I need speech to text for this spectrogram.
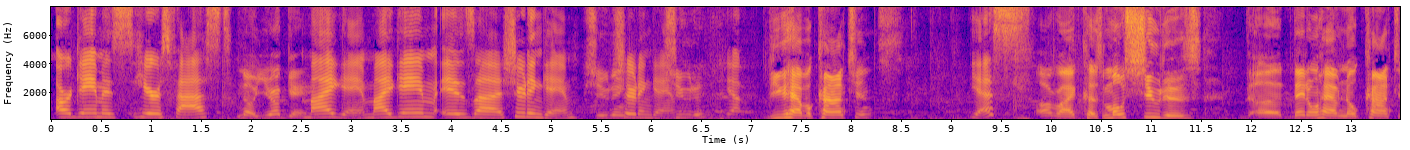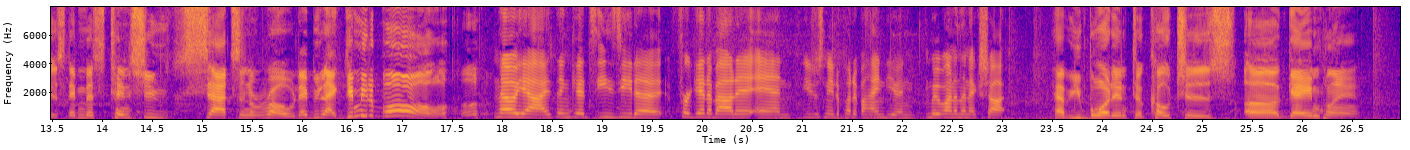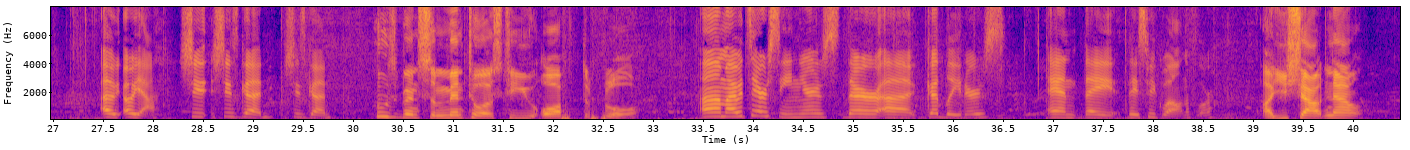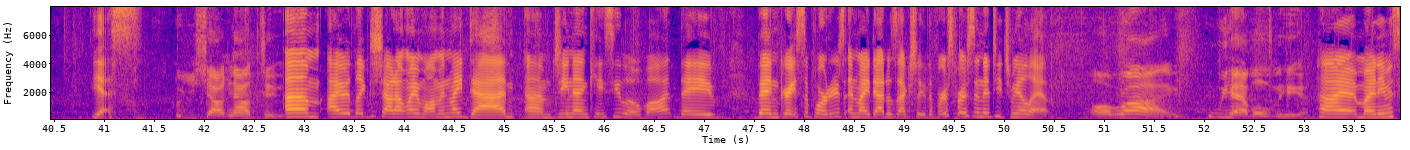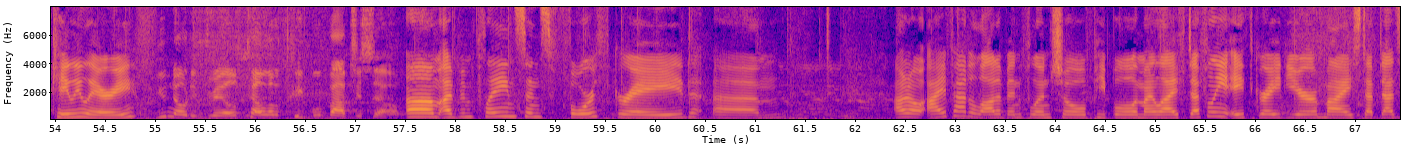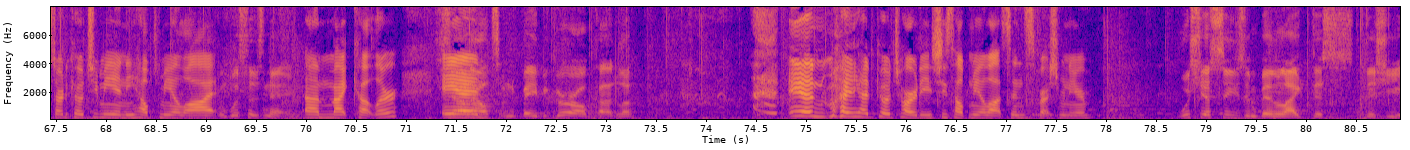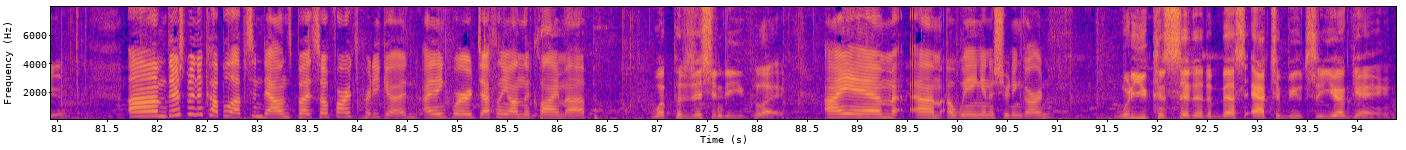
our game is here is fast. No, your game. My game. My game is uh, shooting game. shooting. Shooting game. Shooter. Yep. Do you have a conscience? Yes. All right, because most shooters, uh, they don't have no conscience. They miss 10 shoot shots in a row. They be like, give me the ball. No, yeah, I think it's easy to forget about it and you just need to put it behind you and move on to the next shot. have you bought into coach's uh, game plan? Oh, oh yeah. She, she's good. She's good. Who's been some mentors to you off the floor? Um, I would say our seniors, they're uh, good leaders and they, they speak well on the floor. Are you shouting out? Yes. Who you shouting out to? Um, I would like to shout out my mom and my dad, um, Gina and Casey Lobaugh. They've been great supporters, and my dad was actually the first person to teach me a layup. All right. Who we have over here? Hi, my name is Kaylee Lary. You know the drill. Tell people about yourself. Um, I've been playing since fourth grade. Um, I don't know. I've had a lot of influential people in my life. Definitely eighth grade year, my stepdad started coaching me, and he helped me a lot. And what's his name? Um, Mike Cutler, Shout and out from the baby girl, Cutler. and my head coach Hardy. She's helped me a lot since freshman year. What's your season been like this this year? Um, there's been a couple ups and downs, but so far it's pretty good. I think we're definitely on the climb up. What position do you play? I am um, a wing and a shooting guard. What do you consider the best attributes of your game?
